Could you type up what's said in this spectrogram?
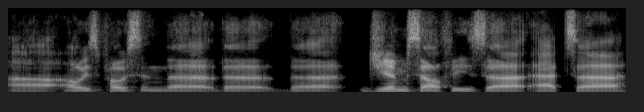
uh always posting the the the gym selfies uh at uh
